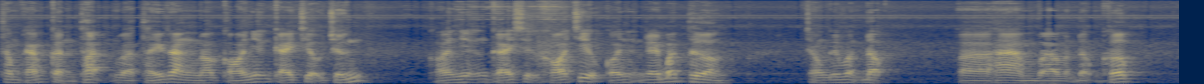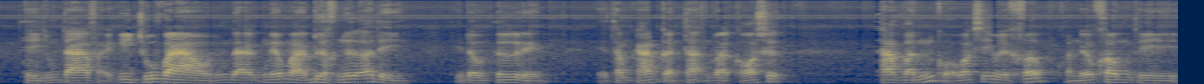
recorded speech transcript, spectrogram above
thăm khám cẩn thận và thấy rằng nó có những cái triệu chứng có những cái sự khó chịu có những cái bất thường trong cái vận động uh, hàm và vận động khớp. Thì chúng ta phải ghi chú vào. Chúng ta nếu mà được nữa thì thì đầu tư để để thăm khám cẩn thận và có sự tham vấn của bác sĩ về khớp. Còn nếu không thì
